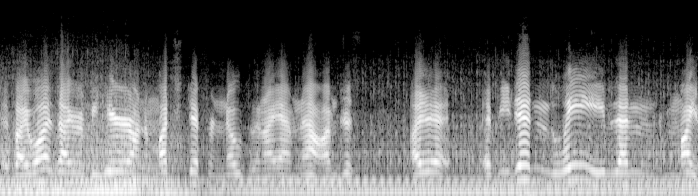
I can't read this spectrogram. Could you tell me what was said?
If I was, I would be here on a much different note than I am now. I'm just, I, if you didn't leave, then my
